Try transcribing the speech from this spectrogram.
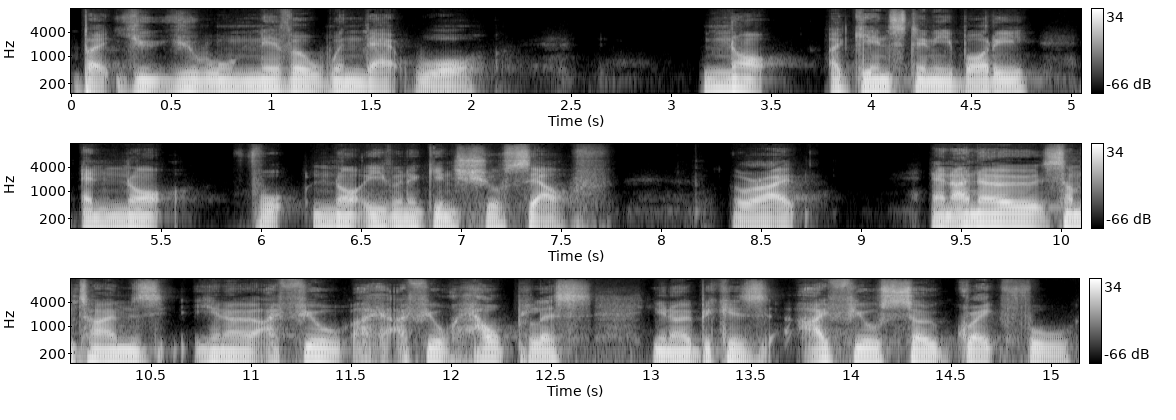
but you, you will never win that war. Not against anybody and not for, not even against yourself. All right. And I know sometimes, you know, I feel, I feel helpless, you know, because I feel so grateful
